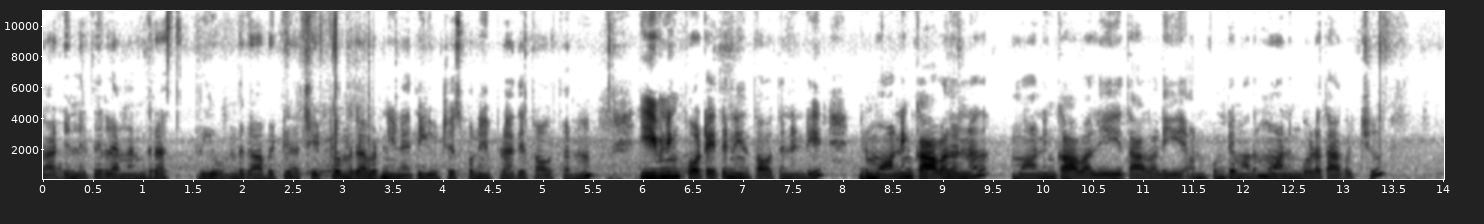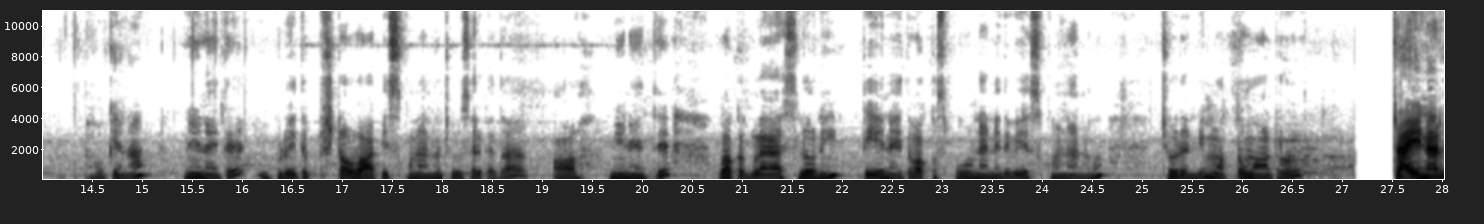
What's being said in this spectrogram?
గార్డెన్లో అయితే లెమన్ గ్రాస్ ట్రీ ఉంది కాబట్టి ఆ చెట్టు ఉంది కాబట్టి నేనైతే యూజ్ చేసుకొని ఎప్పుడు అదే తాగుతాను. ఈవినింగ్ పూట అయితే నేను తాగుతానండి. మీరు మార్నింగ్ కావాలన్నా మార్నింగ్ కావాలి తాగాలి అనుకుంటే మాత్రం మార్నింగ్ కూడా తాగొచ్చు. ఓకేనా? నేనైతే ఇప్పుడైతే స్టవ్ ఆపేసుకున్నాను చూసారు కదా? నేనైతే ఒక గ్లాస్లోని తేనె అయితే ఒక స్పూన్ అనేది వేసుకున్నాను. చూడండి మొత్తం వాటర్. స్ట్రైనర్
